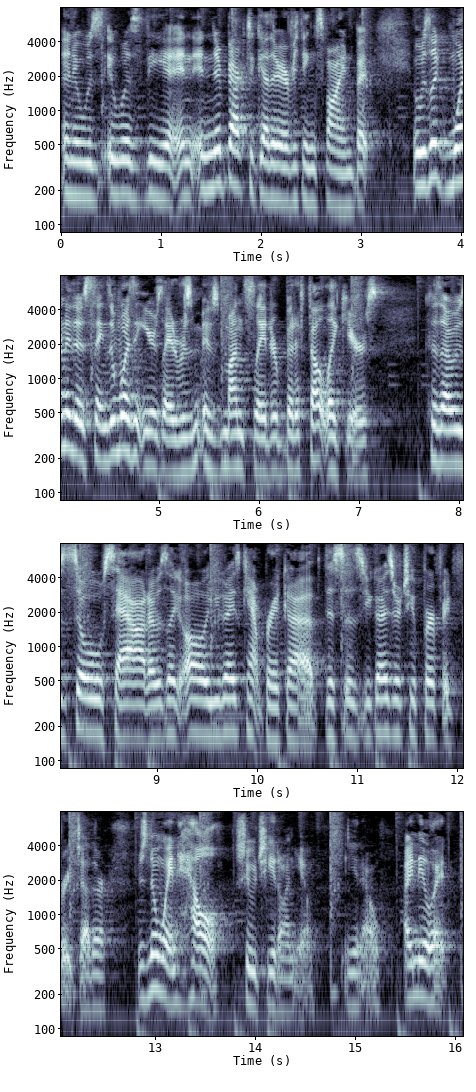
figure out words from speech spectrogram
And it was it was the and, and they're back together, everything's fine. But it was like one of those things. It wasn't years later; it was, it was months later, but it felt like years because I was so sad. I was like, oh, you guys can't break up. This is, you guys are too perfect for each other. There's no way in hell she would cheat on you. You know, I knew it.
